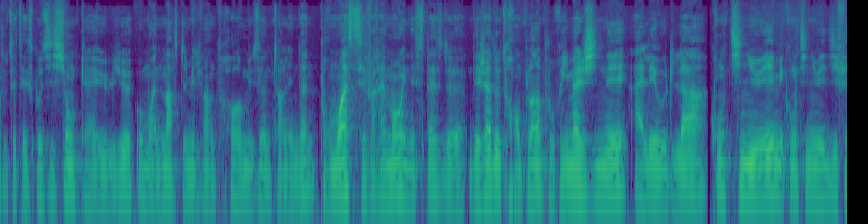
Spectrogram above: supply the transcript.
toute cette exposition qui a eu lieu au mois de mars 2023 au musée Unterlinden, pour moi, c'est vraiment une espèce de déjà de tremplin pour imaginer aller au-delà, continuer, mais continuer différemment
